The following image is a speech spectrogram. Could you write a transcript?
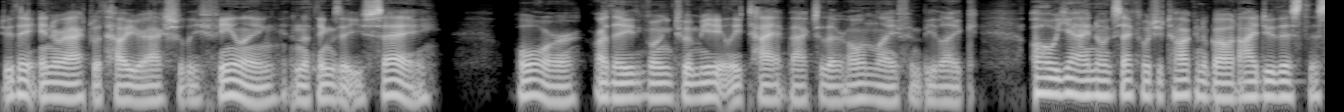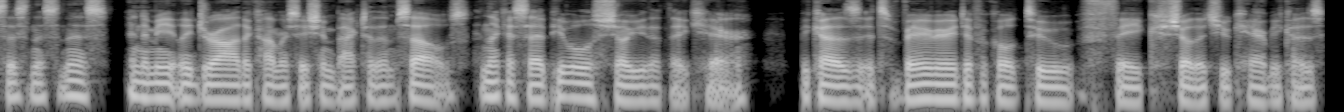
do they interact with how you're actually feeling and the things that you say? Or are they going to immediately tie it back to their own life and be like, oh, yeah, I know exactly what you're talking about. I do this, this, this, and this, and this, and immediately draw the conversation back to themselves. And like I said, people will show you that they care because it's very, very difficult to fake show that you care. Because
